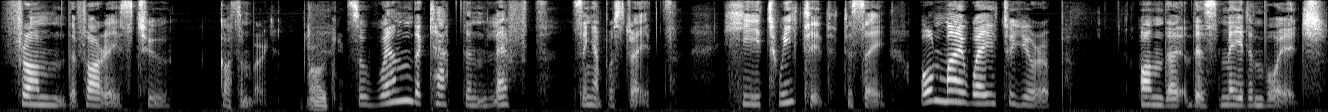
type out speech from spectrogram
from the Far East to Gothenburg. okay. So when the captain left Singapore Strait, he tweeted to say, "On my way to Europe, on the this maiden voyage."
